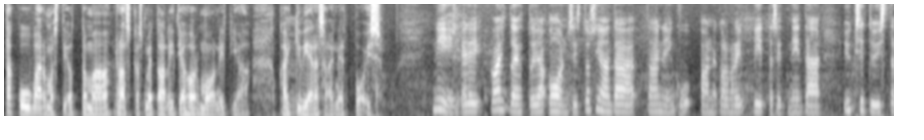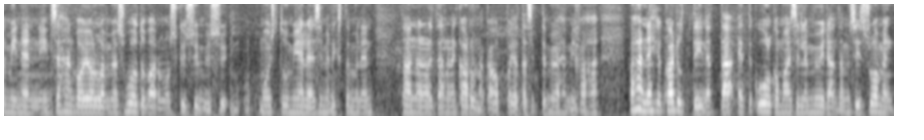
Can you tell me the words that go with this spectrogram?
takuu varmasti ottamaan raskasmetallit ja hormonit ja kaikki mm. vierasaineet pois. Niin, eli vaihtoehtoja on. Siis tosiaan tämä, tämä niin kuin Anne Kalmari viittasit, niin tämä yksityistäminen, niin sehän voi olla myös huoltovarmuuskysymys. Muistuu mieleen esimerkiksi tämmöinen, tämä oli tämmöinen karunakauppa, jota sitten myöhemmin vähän, vähän ehkä kaduttiin, että, että kun ulkomaisille myydään tämmöisiä Suomen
